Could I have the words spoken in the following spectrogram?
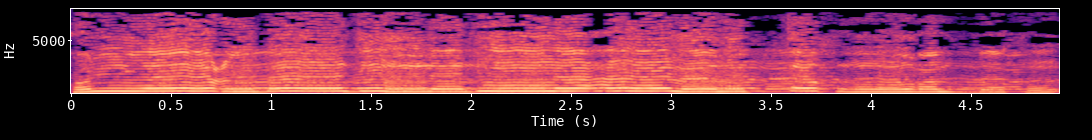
قل يا عبادي الذين آمنوا اتقوا ربكم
